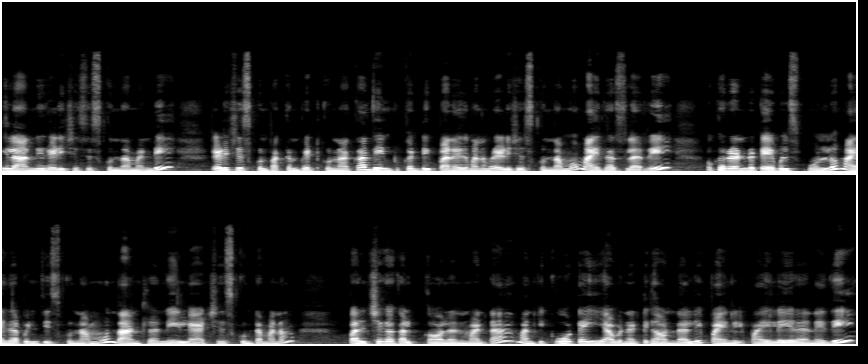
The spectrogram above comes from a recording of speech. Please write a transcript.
ఇలా అన్నీ రెడీ చేసేసుకుందామండి. రెడీ చేసుకుని పక్కన పెట్టుకున్నాక దీనికి ఒక డిప్ అనేది మనం రెడీ చేసుకుందాము. మైదా స్లర్రీ ఒక రెండు టేబుల్ స్పూన్లు మైదా పిండి తీసుకున్నాము. దాంట్లో నీళ్ళు యాడ్ చేసుకుంటా మనం పలిచగా కలుపుకోవాలన్నమాట. మనకి కోట్ అయ్యి అవనట్టుగా ఉండాలి. పై పై లేయర్ అనేది.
